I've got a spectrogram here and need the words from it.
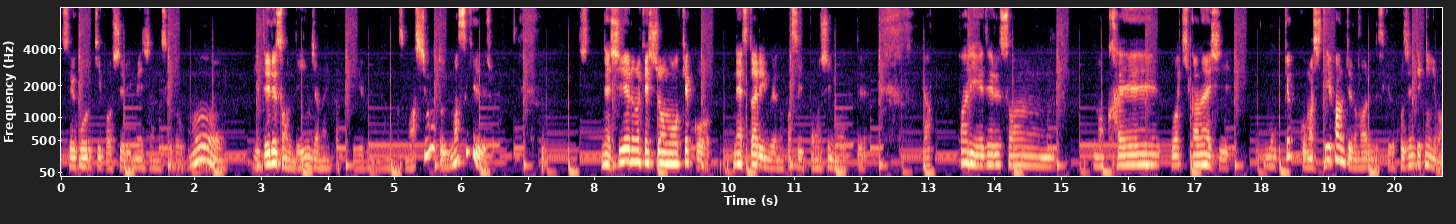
正ゴールキーパーをしてるイメージなんですけど、もうエデルソンでいいんじゃないかっていうふうに思います。足元うますぎるでしょ。ね、CL の決勝も結構ね、スターリングへのパス1本惜しいのって、やっぱりエデルソンの替えは効かないし、もう結構、まあ、シティファンっていうのもあるんですけど、個人的には、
